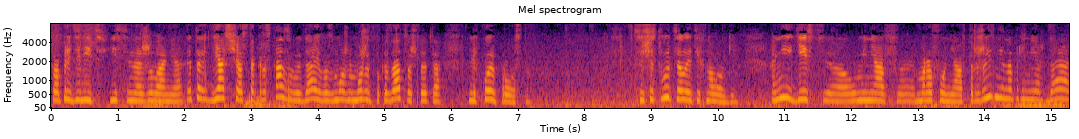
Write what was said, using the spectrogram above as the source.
определить истинное желание? Это я сейчас так рассказываю, да, и, возможно, может показаться, что это легко и просто. Существуют целые технологии. Они есть э, у меня в марафоне «Автор жизни», например, да,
